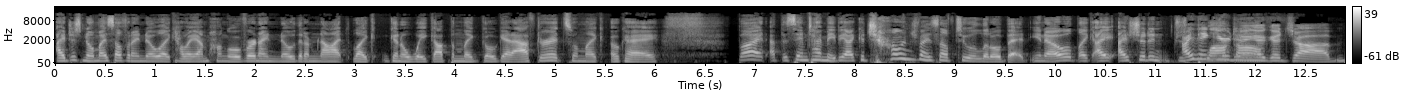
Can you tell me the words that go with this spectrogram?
I just know myself, and I know like how I am hungover, and I know that I'm not like gonna wake up and like go get after it. So I'm like, okay. But at the same time, maybe I could challenge myself to a little bit, you know? Like I, I shouldn't just I think you're doing a good job.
